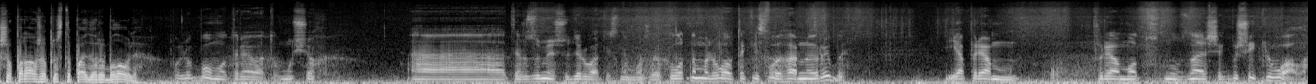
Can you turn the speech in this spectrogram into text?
що пора вже приступати до риболовлі. По-любому треба, тому що е, ти розумієш, що дірватися не можу. Я плотно малював такий слой гарної риби. Я прям, прям от, ну знаєш, якби ще й клювала.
